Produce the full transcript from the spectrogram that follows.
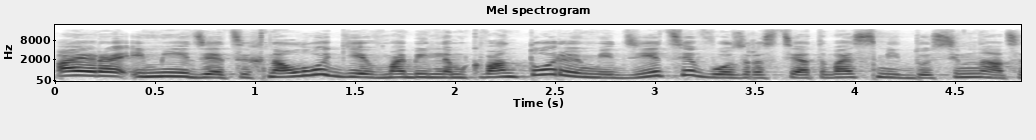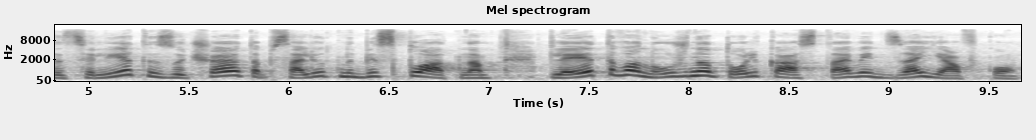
аэро- и медиатехнологии в мобильном кванториуме дети в возрасте от 8 до 17 лет изучают абсолютно бесплатно. Для этого нужно только оставить заявку.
